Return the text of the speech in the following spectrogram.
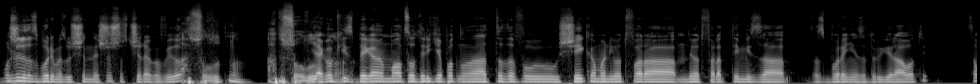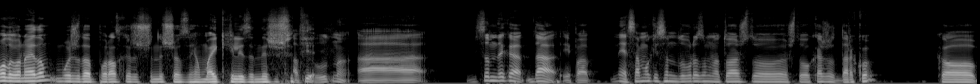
Може ли да збориме за уште нешто што вчера го видов? Апсолутно. Апсолутно. Јако ќе избегаме малку од рикепот на ТДФ шейк, ама ни отвара не отвара теми за за зборење за други работи. Само да го најдам, може да пораскажеш нешто за Јамајка или за нешто што ти. Апсолутно. А мислам дека да, е па не, само ќе се надоврзам на тоа што што го кажа Дарко, као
